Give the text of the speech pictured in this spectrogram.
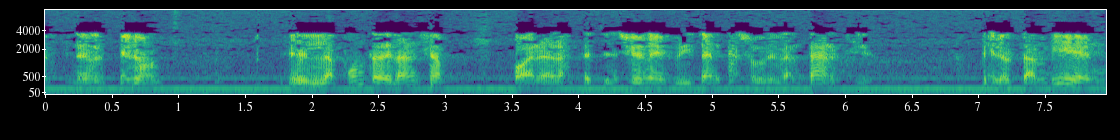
el Perón, la punta de lanza para las pretensiones británicas sobre la Antártida. Pero también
